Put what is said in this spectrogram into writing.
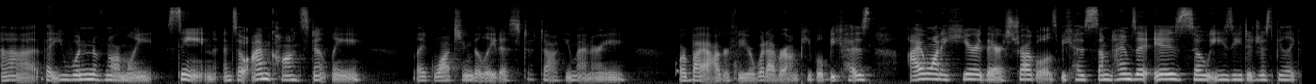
uh, that you wouldn't have normally seen. And so I'm constantly like watching the latest documentary or biography or whatever on people because I want to hear their struggles because sometimes it is so easy to just be like,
